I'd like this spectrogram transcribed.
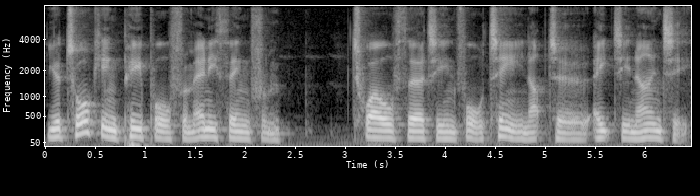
You're talking people from anything from 12, 13, 14 up to 80, 90.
